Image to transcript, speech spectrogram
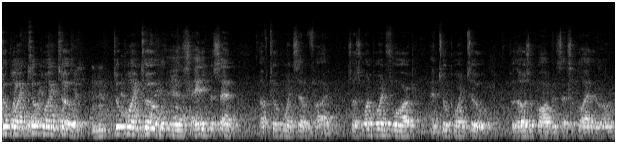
Two point, two point two. Two point two is eighty percent of two point seven five. So it's one point four and two point two for those apartments that supply their own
